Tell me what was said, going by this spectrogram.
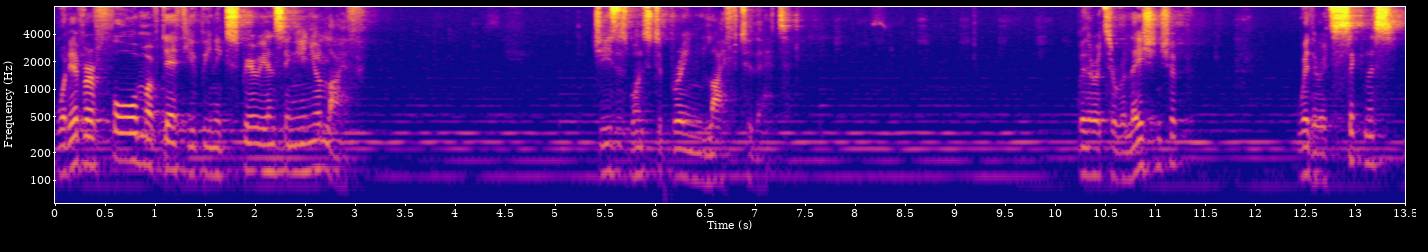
Whatever form of death you've been experiencing in your life, Jesus wants to bring life to that. Whether it's a relationship, whether it's sickness,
